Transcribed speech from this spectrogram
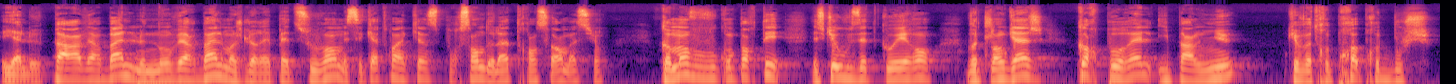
Et il y a le paraverbal, le non-verbal, moi je le répète souvent, mais c'est 95% de la transformation. Comment vous vous comportez? Est-ce que vous êtes cohérent? Votre langage corporel, il parle mieux que votre propre bouche.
